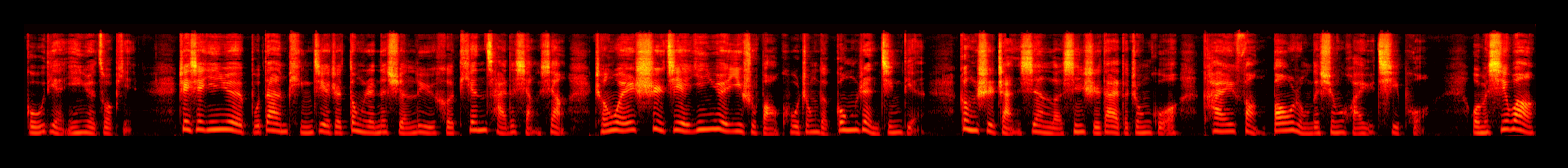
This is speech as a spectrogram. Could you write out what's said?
古典音乐作品。这些音乐不但凭借着动人的旋律和天才的想象，成为世界音乐艺术宝库中的公认经典，更是展现了新时代的中国开放包容的胸怀与气魄。我们希望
